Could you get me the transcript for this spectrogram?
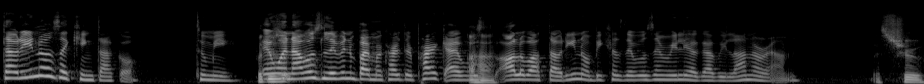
Taurino is like King Taco to me. But and when a- I was living by MacArthur Park, I was Uh-huh. all about Taurino because there wasn't really a Gavilan around. That's true.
